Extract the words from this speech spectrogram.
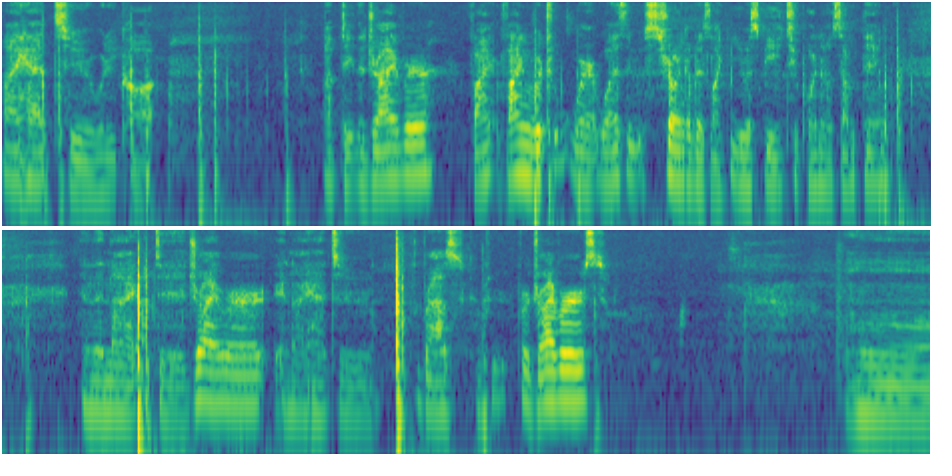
I had to what do you call it? Update the driver find find which where it was. It was showing up as like USB 2.0 something. And then I updated the driver and I had to browse computer for drivers. And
